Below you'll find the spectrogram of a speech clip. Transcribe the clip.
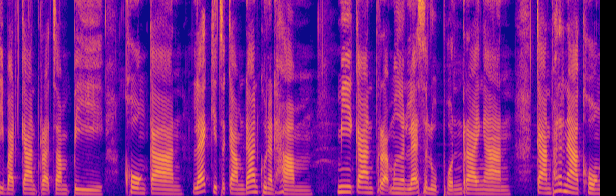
ฏิบัติการประจำปี โครงการและกิจกรรมด้านคุณธรรม มีการประเมินและสรุปผลรายงาน การพัฒนาโครง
